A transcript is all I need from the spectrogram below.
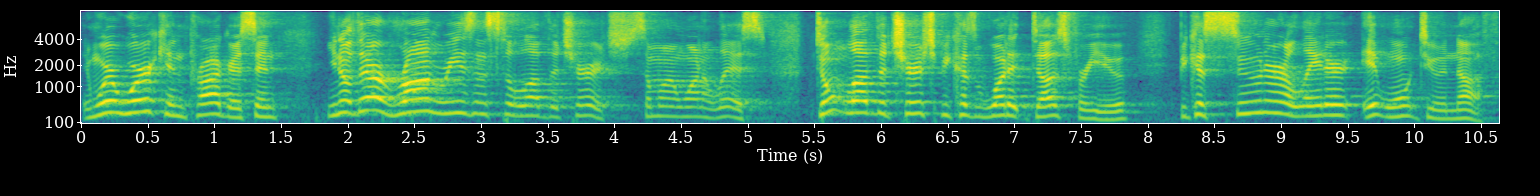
And we're work in progress. And you know, there are wrong reasons to love the church. Someone I want to list. Don't love the church because of what it does for you because sooner or later it won't do enough.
